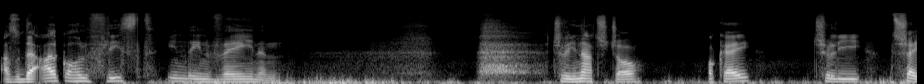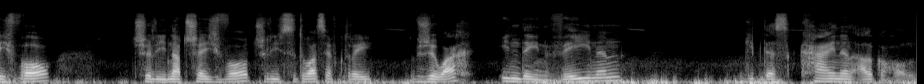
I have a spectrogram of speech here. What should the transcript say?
Also der Alkohol fließt in den Veinen czyli na czczo, ok, czyli trzeźwo, czyli na trzeźwo, czyli sytuacja, w której w żyłach in den Veinen gibt es keinen Alkohol.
